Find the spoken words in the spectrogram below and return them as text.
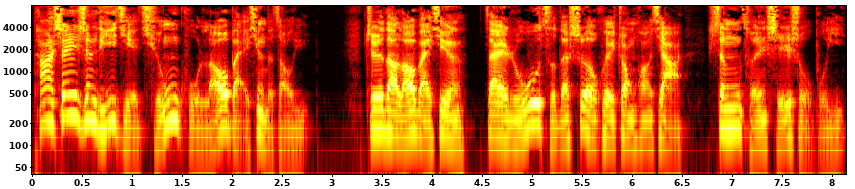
他深深理解穷苦老百姓的遭遇，知道老百姓在如此的社会状况下生存实属不易，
